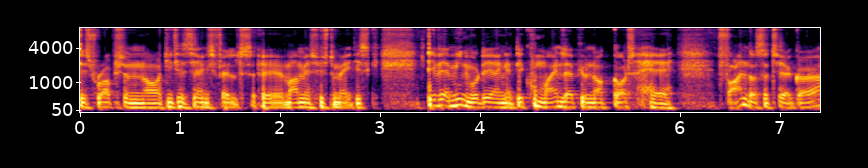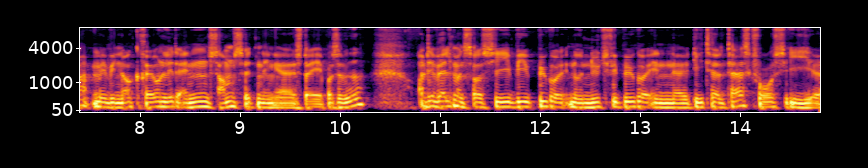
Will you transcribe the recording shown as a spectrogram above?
disruption og digitaliseringsfelt øh, meget mere systematisk. Det vil være min vurdering, at det kunne Mindlab jo nok godt have forandret sig til at gøre, men vi nok kræve en lidt anden sammensætning af stab osv. Og det valgte man så at sige, at vi bygger noget nyt. Vi bygger en uh, digital taskforce i, uh,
